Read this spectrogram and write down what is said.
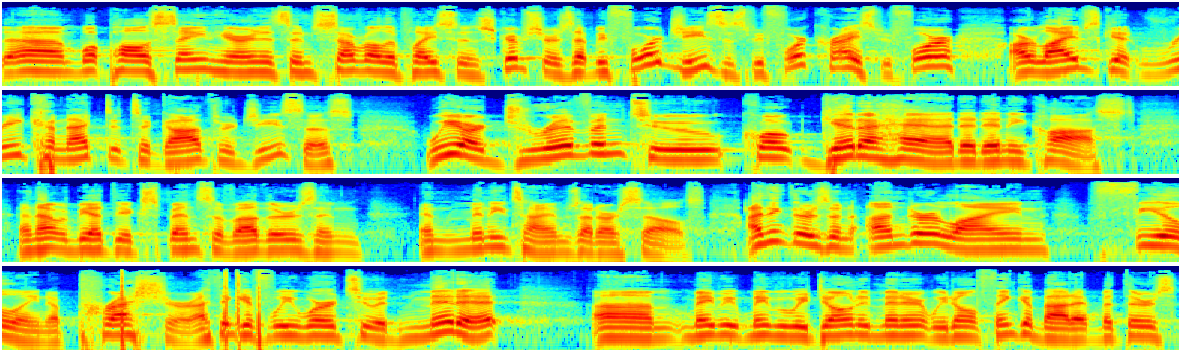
uh, what Paul is saying here, and it's in several other places in Scripture, is that before Jesus, before Christ, before our lives get reconnected to God through Jesus, we are driven to, quote, get ahead at any cost. And that would be at the expense of others and and many times at ourselves. I think there's an underlying feeling, a pressure. I think if we were to admit it, um, maybe, maybe we don't admit it, we don't think about it, but there's,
